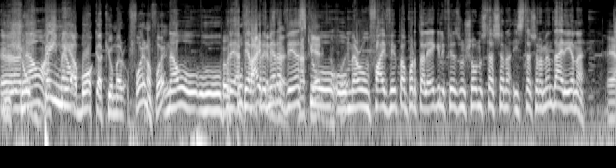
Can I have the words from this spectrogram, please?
Um Ah, show não, bem meia não. boca que o Mar... Foi, não foi? Não, o, o- Foi pre- pela Fighters, primeira né? vez Na que o, o Maroon 5 veio pra Porto Alegre, ele fez um show no estaciona- estacionamento da Arena. É.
